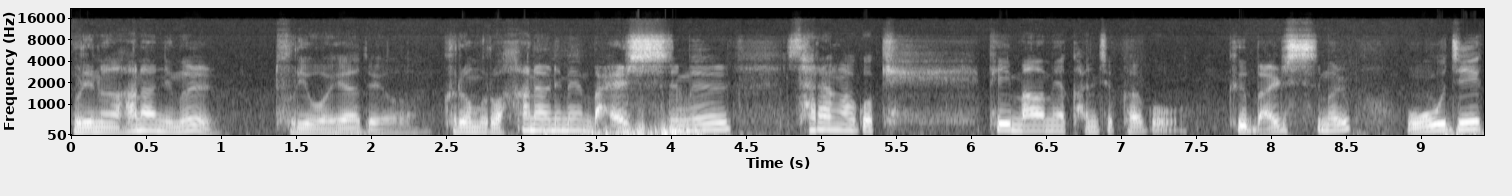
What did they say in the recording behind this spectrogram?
우리는 하나님을 두려워해야 돼요. 그러므로 하나님의 말씀을 사랑하고 깊이 마음에 간직하고 그 말씀을 오직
